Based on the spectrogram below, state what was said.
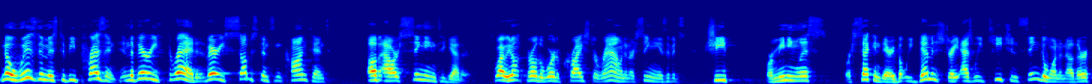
No, wisdom is to be present in the very thread, the very substance and content of our singing together. That's why we don't throw the word of Christ around in our singing as if it's cheap or meaningless or secondary, but we demonstrate as we teach and sing to one another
